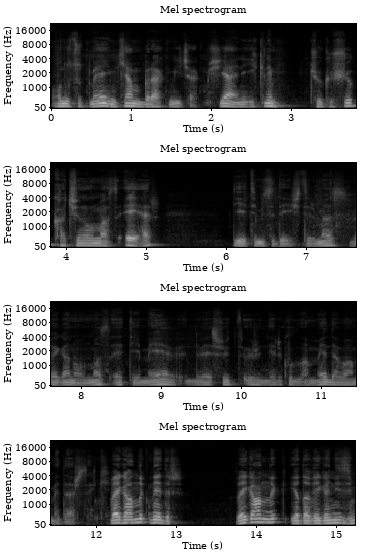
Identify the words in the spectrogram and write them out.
Onu tutmaya imkan bırakmayacakmış. Yani iklim çöküşü kaçınılmaz eğer diyetimizi değiştirmez, vegan olmaz, et yemeye ve süt ürünleri kullanmaya devam edersek. Veganlık nedir? Veganlık ya da veganizm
